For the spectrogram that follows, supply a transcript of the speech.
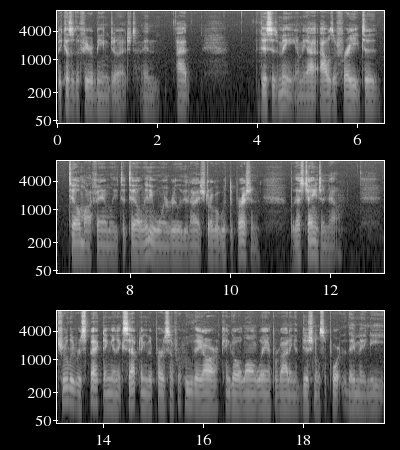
because of the fear of being judged. And I this is me. I mean, I, I was afraid to tell my family, to tell anyone really that I had struggled with depression, but that's changing now. Truly respecting and accepting the person for who they are can go a long way in providing additional support that they may need.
